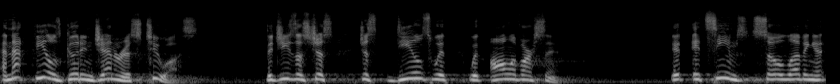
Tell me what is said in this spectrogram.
And that feels good and generous to us. That Jesus just, just deals with, with all of our sin. It, it seems so loving and,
